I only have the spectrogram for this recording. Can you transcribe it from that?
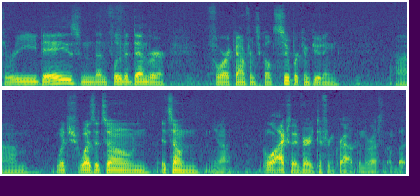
three days, and then flew to Denver for a conference called Supercomputing, um, which was its own its own you know well, actually a very different crowd than the rest of them, but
